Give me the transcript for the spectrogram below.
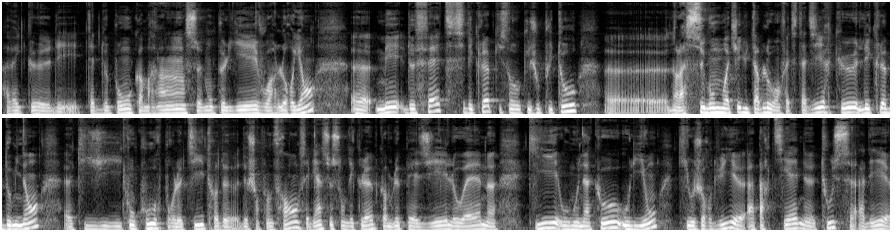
avec des têtes de pont comme Reims, Montpellier, voire Lorient. mais de fait, c'est des clubs qui, sont, qui jouent plutôt euh, dans la seconde moitié du tableau en fait, c'est-à-dire que les clubs dominants euh, qui concourent pour le titre de, champion de France, eh bien ce sont des clubs comme le PSG, l'OM, qui ou Monaco ou Lyon, qui aujourd'hui euh, appartiennent tous à des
